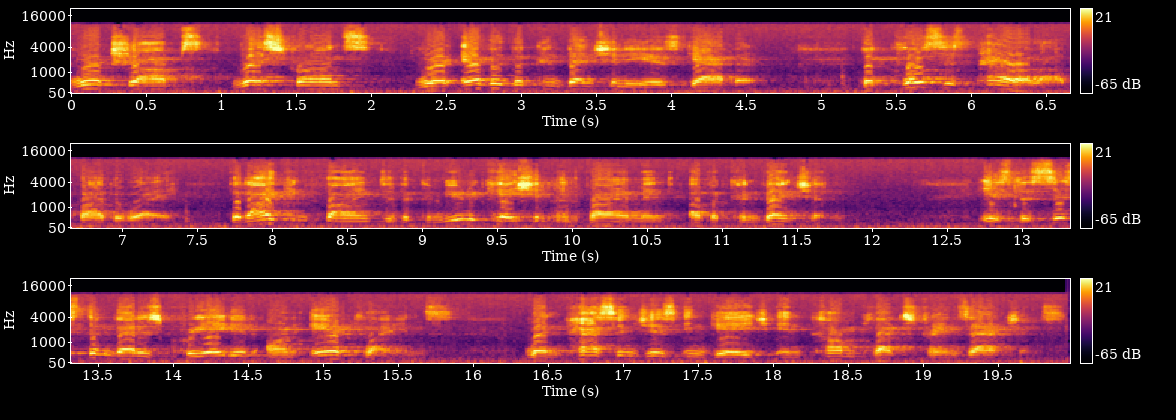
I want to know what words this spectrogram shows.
workshops, restaurants, wherever the conventioneers gather. The closest parallel, by the way, that I can find to the communication environment of a convention is the system that is created on airplanes when passengers engage in complex transactions.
